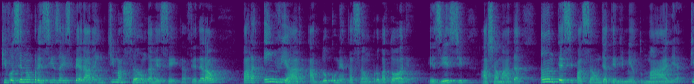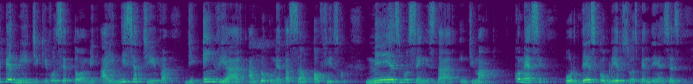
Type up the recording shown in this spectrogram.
que você não precisa esperar a intimação da Receita Federal para enviar a documentação probatória. Existe a chamada antecipação de atendimento malha, que permite que você tome a iniciativa de enviar a documentação ao fisco, mesmo sem estar intimado. Comece por descobrir suas pendências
